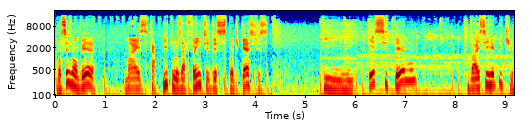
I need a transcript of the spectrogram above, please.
Vocês vão ver mais capítulos à frente desses podcasts que esse termo vai se repetir.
